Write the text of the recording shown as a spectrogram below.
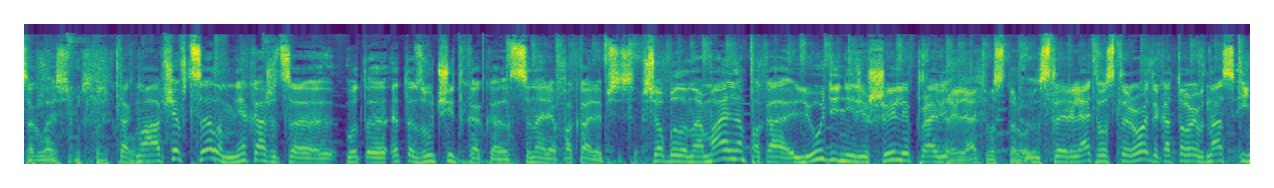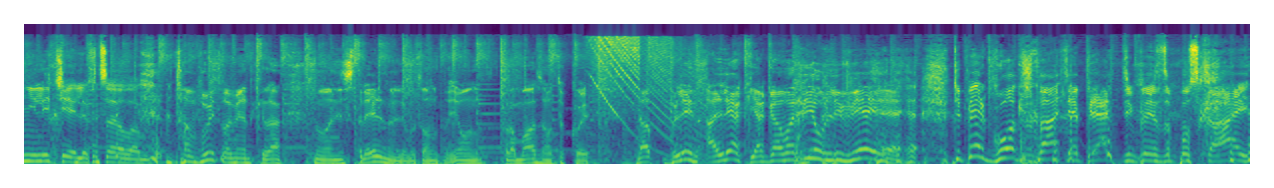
согласен. Так, ну а вообще в целом, мне кажется, вот э, это звучит как э, сценарий апокалипсиса. Все было нормально, пока люди не решили проверить... Стрелять в астероид. Стрелять в астероиды, которые в нас и не летели в целом. Там будет момент, когда ну, они стрельнули, вот он, и он промазал такой, да блин, Олег, я говорил левее, Теперь год ждать опять, теперь запускай.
